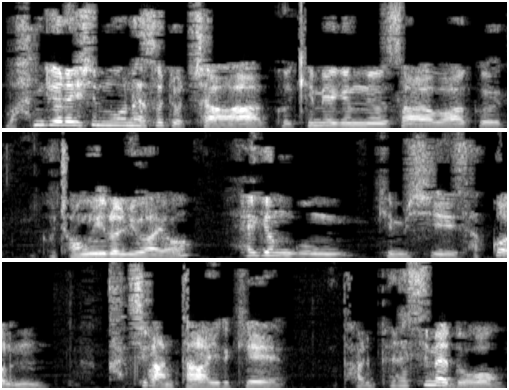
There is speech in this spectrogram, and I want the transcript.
뭐 한겨레 신문에서조차 그 김혜경 여사와 그, 그 정의를 위하여 해경궁 김씨 사건은 가치가 않다 이렇게 발표를 했음에도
